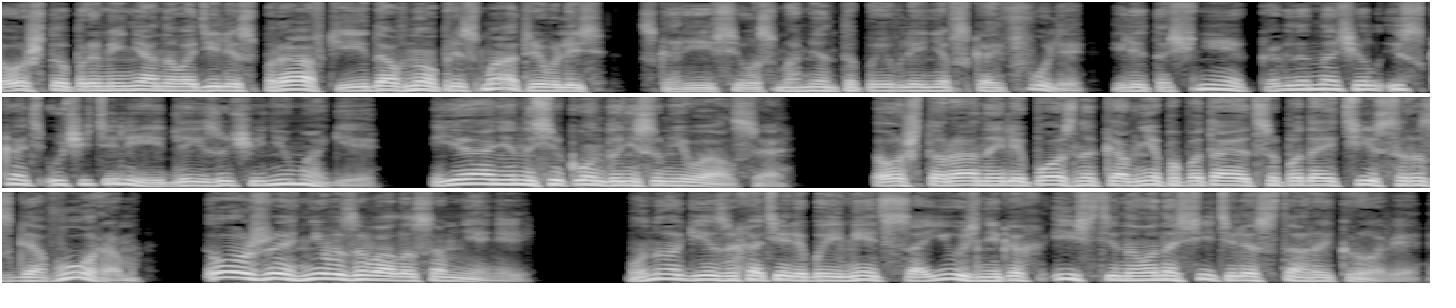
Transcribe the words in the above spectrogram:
То, что про меня наводили справки и давно присматривались, скорее всего, с момента появления в Скайфуле, или точнее, когда начал искать учителей для изучения магии, я ни на секунду не сомневался. То, что рано или поздно ко мне попытаются подойти с разговором, тоже не вызывало сомнений. Многие захотели бы иметь в союзниках истинного носителя старой крови.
